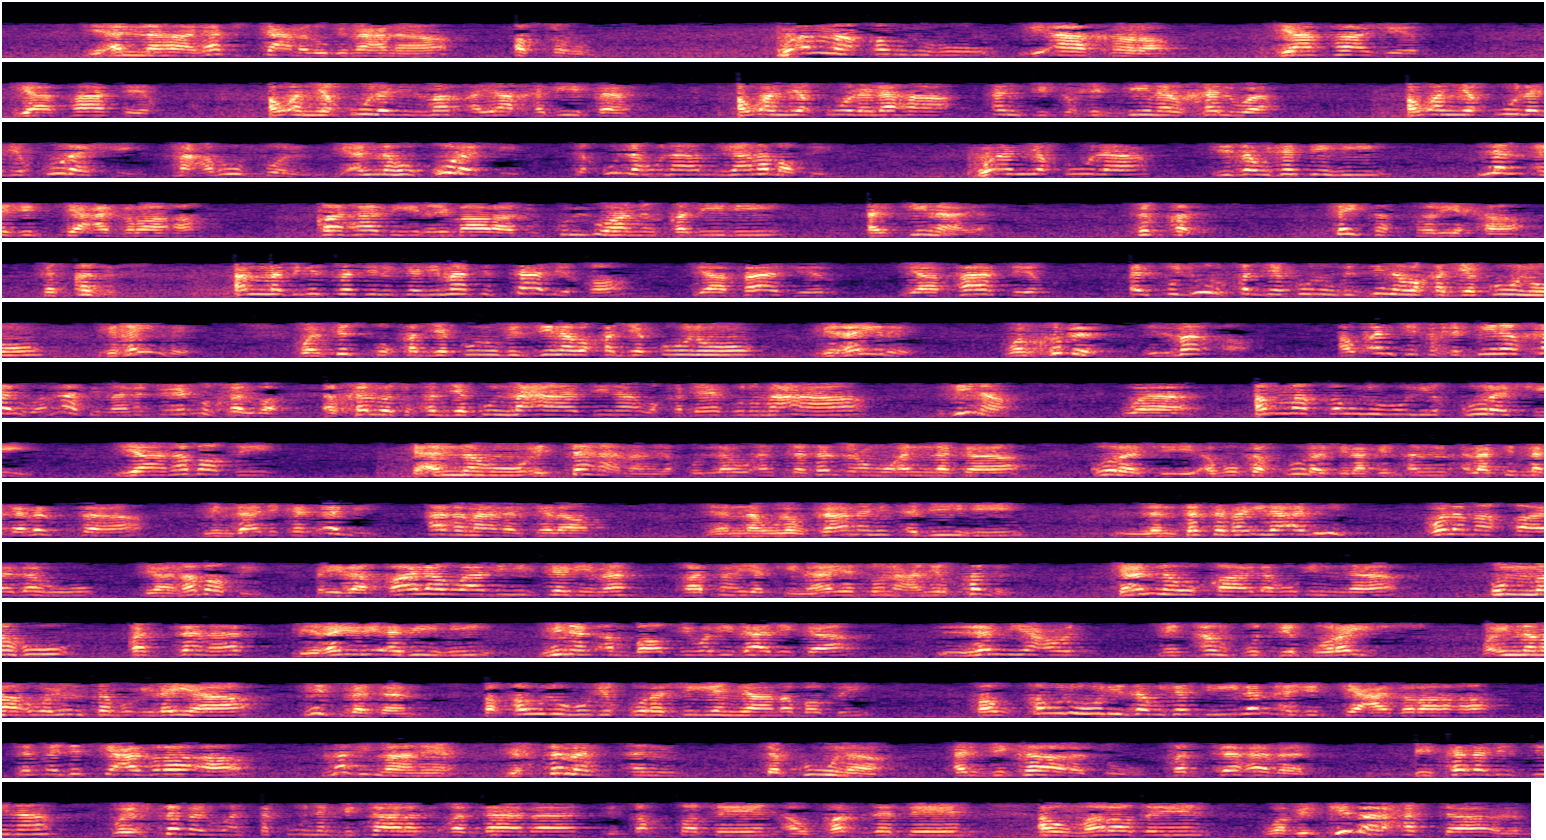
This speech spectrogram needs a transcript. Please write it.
لأنها لا تستعمل بمعنى الصعود وأما قوله لآخر يا فاجر يا فاسق أو أن يقول للمرأة يا خبيثة أو أن يقول لها أنت تحبين الخلوة أو أن يقول لقرشي معروف لأنه قرشي يقول له يا نبطي. وأن يقول لزوجته لم أجدك عذراء. قال هذه العبارات كلها من قبيل الكناية في القذف ليست صريحة في القذف أما بالنسبة للكلمات السابقة يا فاجر يا فاسق الفجور قد يكون بالزنا وقد يكون بغيره. والفسق قد يكون بالزنا وقد يكون بغيره. والخبث للمرأة. أو أنت تحبين الخلوة. ما في مانع تحب الخلوة. الخلوة قد يكون معها زنا وقد لا يكون معها زنا. وأما قوله للقرشي يا نبطي كأنه اتهمه يقول له أنت تزعم أنك قرشي أبوك قرشي لكن أن لكنك لست من ذلك الأبي. هذا معنى الكلام. لأنه لو كان من أبيه لانتسب إلى أبيه. ولما قال له يا نبطي. فإذا قال له هذه الكلمة قال فهي كناية عن القذف كأنه قال له إن أمه قد زنت بغير أبيه من الأنباط ولذلك لم يعد من أنفس قريش وإنما هو ينسب إليها نسبة. فقوله لقرشي يا نبطي أو قوله لزوجته لم أجدك عذراء لم أجدك عذراء. ما في مانع. يحتمل أن تكون البكارة قد ذهبت بسبب الزنا ويحتمل أن تكون البكارة قد ذهبت بسقطة أو قفزة أو مرض. وبالكبر حتى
